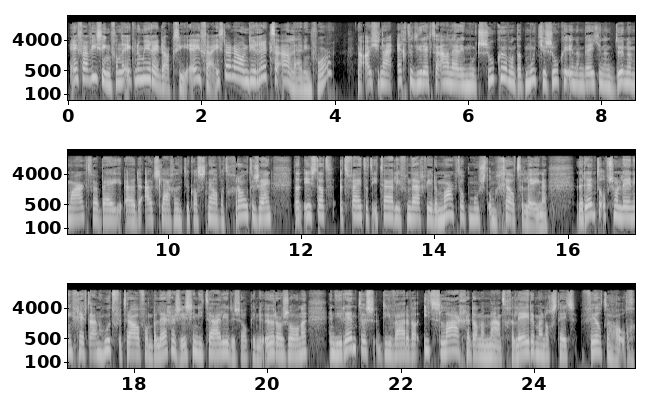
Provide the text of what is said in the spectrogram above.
Eva Wiesing van de economieredactie. Eva, is daar nou een directe aanleiding voor? Nou, als je naar echte directe aanleiding moet zoeken... want dat moet je zoeken in een beetje een dunne markt... waarbij uh, de uitslagen natuurlijk al snel wat groter zijn... dan is dat het feit dat Italië vandaag weer de markt op moest om geld te lenen. De rente op zo'n lening geeft aan hoe het vertrouwen van beleggers is in Italië... dus ook in de eurozone. En die rentes die waren wel iets lager dan een maand geleden... maar nog steeds veel te hoog.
